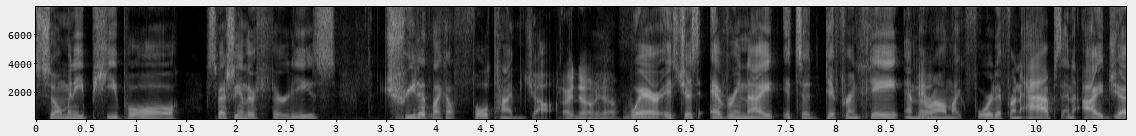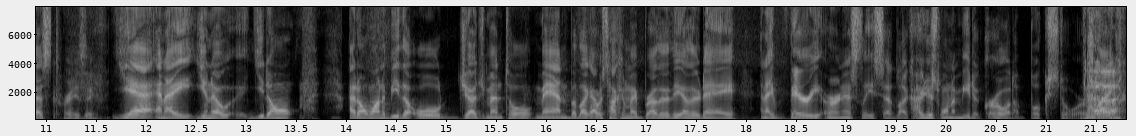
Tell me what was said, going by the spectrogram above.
so many people, especially in their 30s, treat it like a full-time job I know. Yeah. where it's just every night it's a different date and they're Yeah. on like four different apps and I just Crazy. yeah, and I, you know, you don't. I don't want to be the old judgmental man, but like I was talking to my brother the other day, and I very earnestly said, like, I just want to meet a girl at a bookstore. Like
